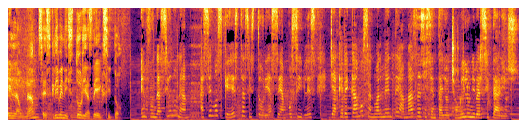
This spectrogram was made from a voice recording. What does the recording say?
En la UNAM se escriben historias de éxito. En Fundación UNAM hacemos que estas historias sean posibles ya que becamos anualmente a más de 68 mil universitarios.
